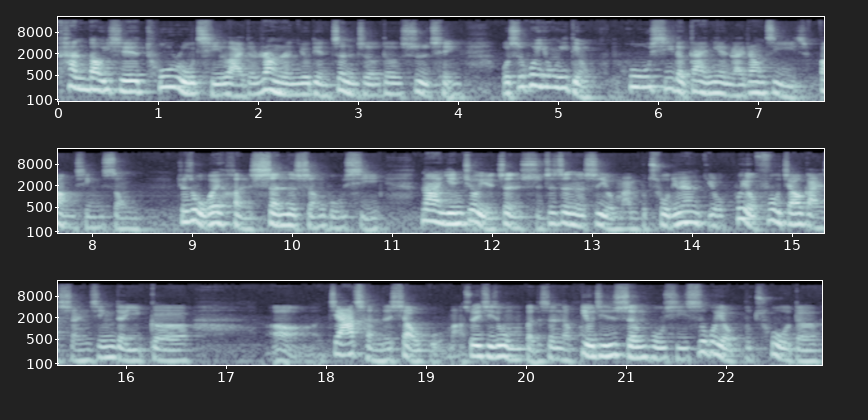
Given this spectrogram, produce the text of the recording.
看到一些突如其来的让人有点震折的事情，我是会用一点呼吸的概念来让自己放轻松。就是我会很深的深呼吸，那研究也证实，这真的是有蛮不错的，因为有会有副交感神经的一个呃加成的效果嘛，所以其实我们本身的，尤其是深呼吸，是会有不错的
